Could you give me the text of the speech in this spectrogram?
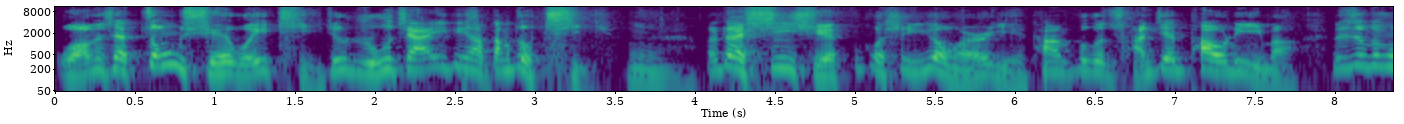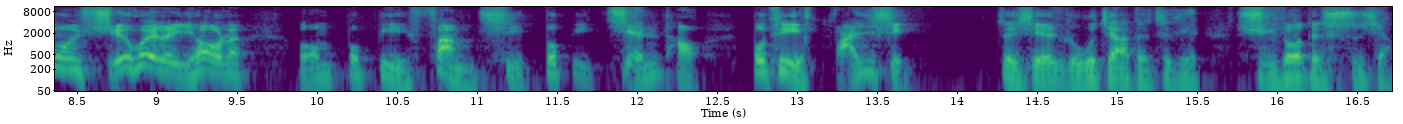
我们现在中学为体，就是儒家一定要当做体。嗯，而在西学不过是用而已，他们不过是船坚炮利嘛。那这东西我们学会了以后呢，我们不必放弃，不必检讨，不必反省这些儒家的这些许多的思想，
